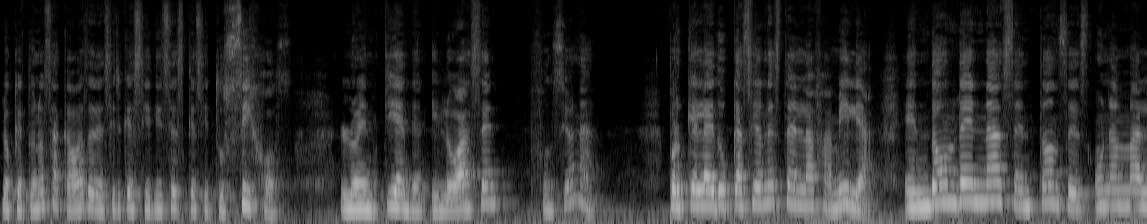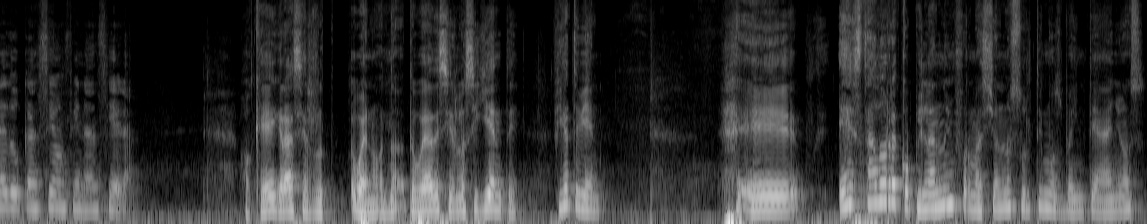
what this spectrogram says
Lo que tú nos acabas de decir que si dices que si tus hijos lo entienden y lo hacen, funciona. Porque la educación está en la familia. ¿En dónde nace entonces una mala educación financiera? Ok, gracias Ruth. Bueno, te voy a decir lo siguiente. Fíjate bien, eh, he estado recopilando información los últimos 20 años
